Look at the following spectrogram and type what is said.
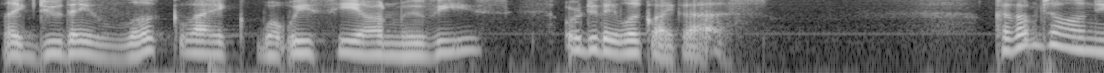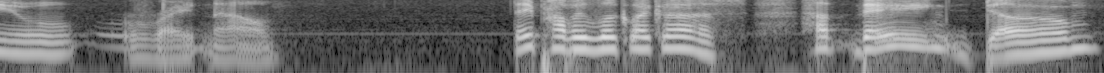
Like, do they look like what we see on movies or do they look like us? Because I'm telling you right now, they probably look like us. How, they ain't dumb.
